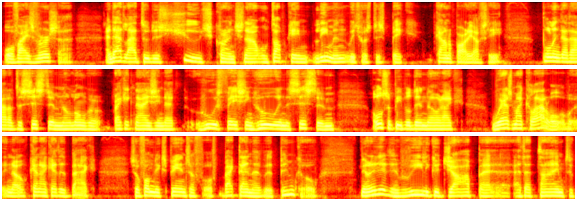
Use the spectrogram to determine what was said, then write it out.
or vice versa, and that led to this huge crunch. Now, on top came Lehman, which was this big counterparty, obviously, pulling that out of the system, no longer recognizing that who is facing who in the system. Also, people didn't know like where's my collateral? You know, can I get it back? So from the experience of, of back then with PIMCO, you know, they did a really good job uh, at that time to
